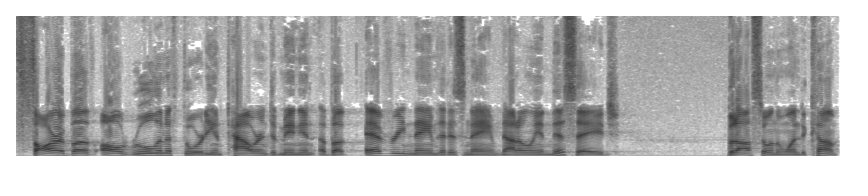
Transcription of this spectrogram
far above all rule and authority and power and dominion, above every name that is named, not only in this age, but also in the one to come.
